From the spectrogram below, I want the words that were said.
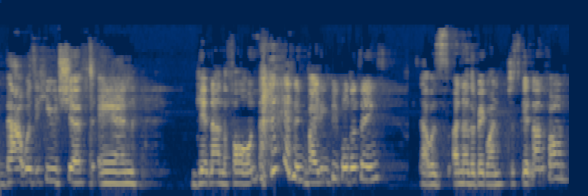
that was a huge shift and getting on the phone and inviting people to things. That was another big one. Just getting on the phone.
